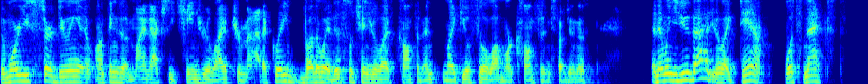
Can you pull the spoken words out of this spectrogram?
the more you start doing it on things that might actually change your life dramatically. By the way, this will change your life confident. Like you'll feel a lot more confident about doing this. And then when you do that, you're like, damn, what's next?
